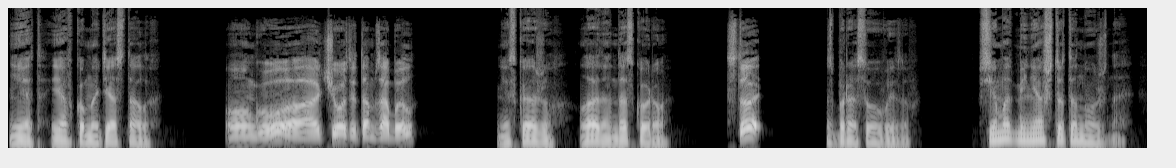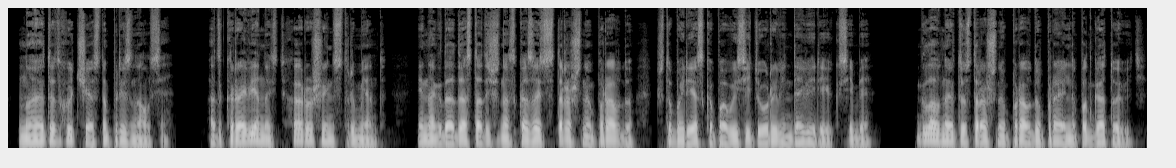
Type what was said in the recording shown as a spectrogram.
Нет, я в комнате осталых. Ого, а чего ты там забыл? Не скажу. Ладно, до скорого. Стой! Сбрасываю вызов. Всем от меня что-то нужно, но этот хоть честно признался. Откровенность — хороший инструмент, Иногда достаточно сказать страшную правду, чтобы резко повысить уровень доверия к себе. Главное эту страшную правду правильно подготовить.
